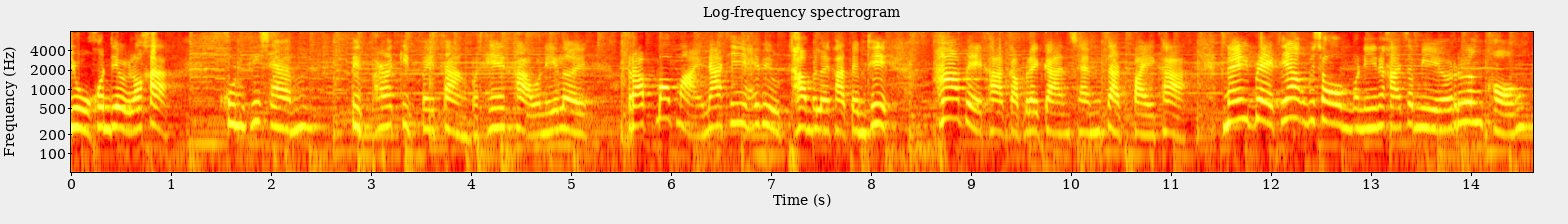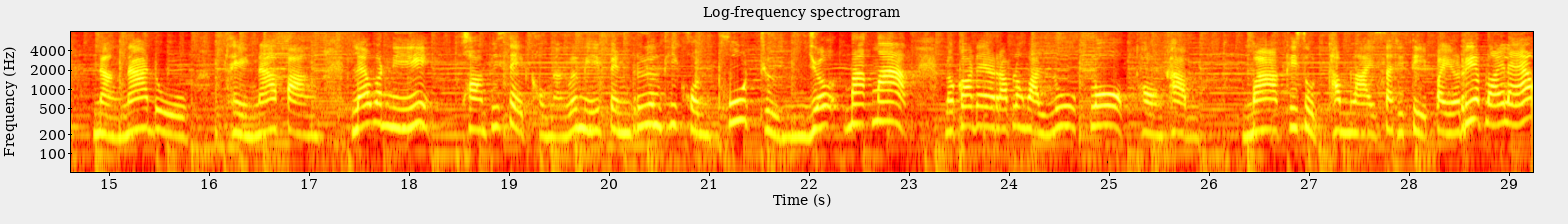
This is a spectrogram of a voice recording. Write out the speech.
อยู่คนเดียวอีกแล้วค่ะ คุณพี่แชมป์ติดภารกิจไปต่างประเทศค่ะวันนี้เลย รับมอบหมายหน้าที่ให้วิวทำไปเลยค่ะ เต็มที่ 5 เบรกค่ะกับรายการแชมป์จัดไปค่ะ ในเบรกที่คุณผู้ชมวันนี้นะคะ จะมีเรื่องของหนังหน่าดู เพลงน่าฟัง และวันนี้ความพิเศษของหนังเรื่องนี้เป็นเรื่องที่คนพูดถึงเยอะมากๆ แล้วก็ได้รับรางวัลลูกโลกทองคำมากที่สุดทำลายสถิติไปเรียบร้อยแล้ว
